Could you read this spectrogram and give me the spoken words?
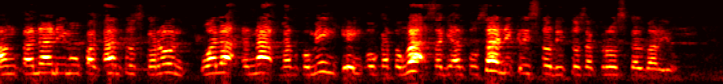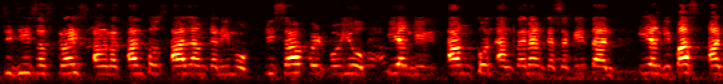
Ang tanan imong pag-antos karon wala na kumingking o katunga sa giantusan ni Kristo dito sa krus Kalbaryo. Si Jesus Christ ang nag-antos alang kanimo. He suffered for you. Iyang giangkon ang tanang kasakitan. Iyang gipasan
